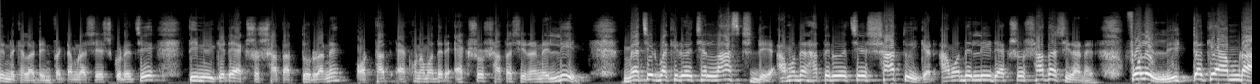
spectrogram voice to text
দিনের খেলাটা ইনফ্যাক্ট আমরা শেষ করেছি। তিন উইকেটে একশো সাতাত্তর রানে অর্থাৎ এখন আমাদের একশো সাতাশি রানের লিড ম্যাচের বাকি রয়েছে লাস্ট ডে আমাদের হাতে রয়েছে সাত উইকেট আমাদের লিড একশো সাতাশি রানের। ফলে লিডটাকে আমরা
